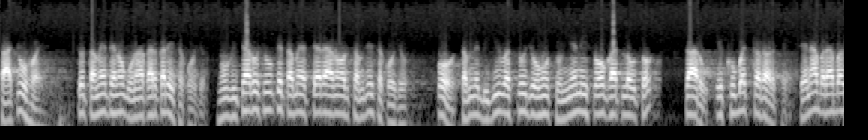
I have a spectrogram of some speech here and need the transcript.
સાચું હોય, તો તમે તેનો ગુણાકાર કરી શકો છો. હું વિચારું છું કે તમે અત્યારે આનો અર્થ સમજી શકો છો. ઓ તમને બીજી વસ્તુ જો હું શૂન્યની સો ઘાત લઉં તો? સારું, એ ખૂબ જ સરળ છે. તેના બરાબર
